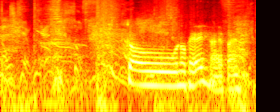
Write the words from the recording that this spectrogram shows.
刀剑无眼，受死！So, no parry? Alright, fine.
